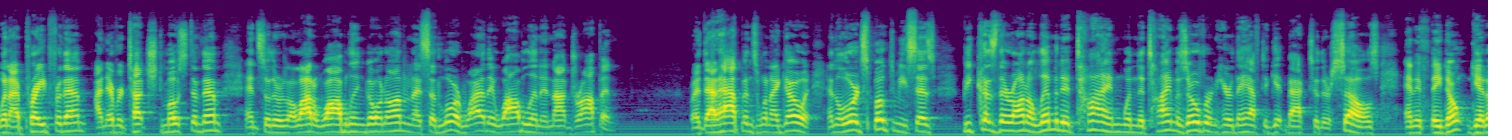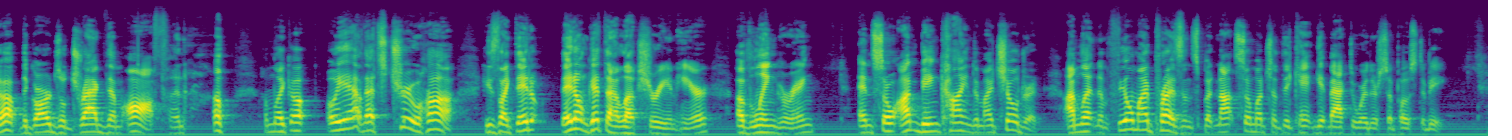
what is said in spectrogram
when I prayed for them. I never touched most of them. And so there was a lot of wobbling going on. And I said, Lord, why are they wobbling and not dropping? Right? That happens when I go. And the Lord spoke to me, He says, because they're on a limited time, when the time is over in here, they have to get back to their cells. And if they don't get up, the guards will drag them off. And I'm like, oh, oh yeah, that's true, huh? He's like, they don't, they don't get that luxury in here of lingering. And so I'm being kind to my children. I'm letting them feel my presence, but not so much that they can't get back to where they're supposed to be.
